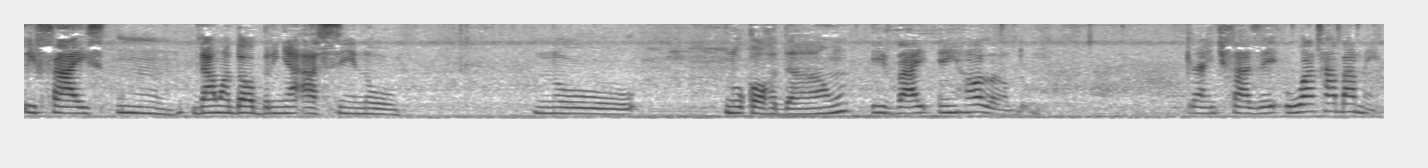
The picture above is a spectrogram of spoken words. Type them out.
e faz um, dá uma dobrinha assim no no no cordão e vai enrolando pra gente fazer o acabamento.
